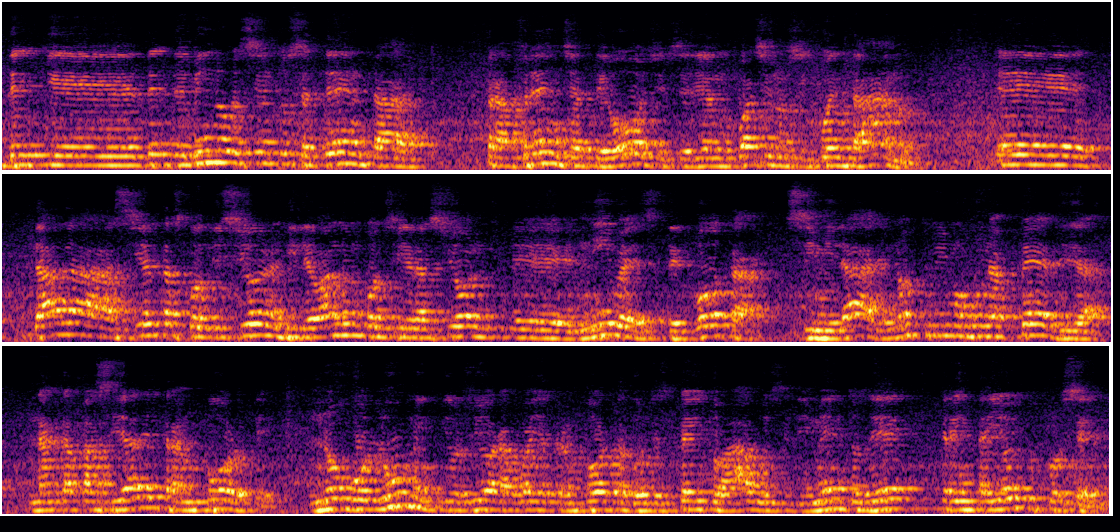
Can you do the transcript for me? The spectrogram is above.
de que desde 1970 para frente até hoje, seriam quase uns 50 anos, eh, dadas ciertas condições e levando em consideração eh, níveis de cota similares, nós tivemos uma pérdida na capacidade de transporte, no volume que o rio Araguaia transporta com respeito a água e sedimentos de 38%.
